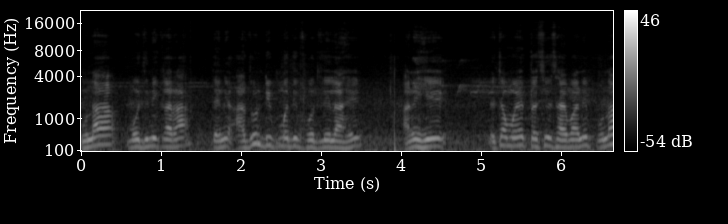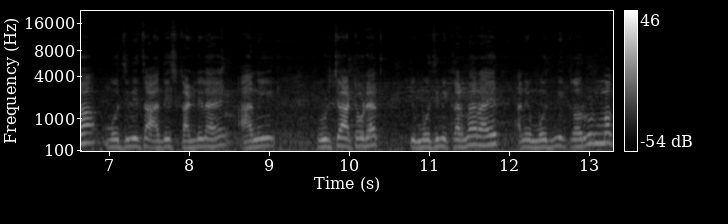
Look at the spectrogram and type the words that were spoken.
पुन्हा मोजणी करा. त्यांनी अजून डीपमध्ये खोदलेलं आहे आणि हे त्याच्यामुळे तहसील साहेबांनी पुन्हा मोजणीचा आदेश काढलेला आहे आणि पुढच्या आठवड्यात ती मोजणी करणार आहेत आणि मोजणी करून मग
